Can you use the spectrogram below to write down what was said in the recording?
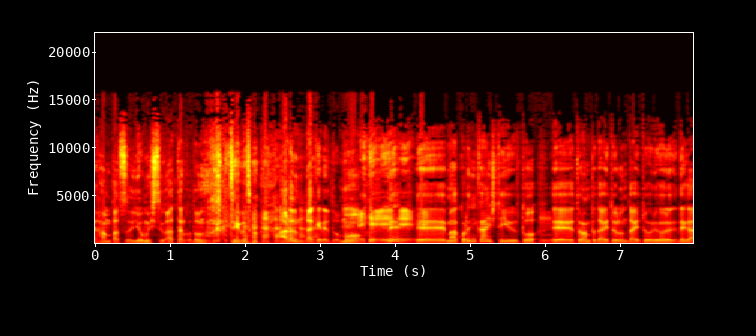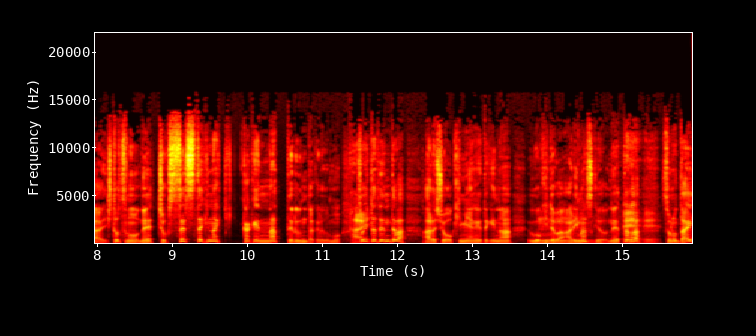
ー、反発、読む必要があったのかどうなのかということも あるんだけれども、えー、えー、まあ、これに関して言うと、うん、えー、トランプ大統領の大統領令が一つのね、直接的なかけになってるんだけれども、はい、そういった点では、ある種、置き土産的な動きではありますけどね、ただ、えその大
